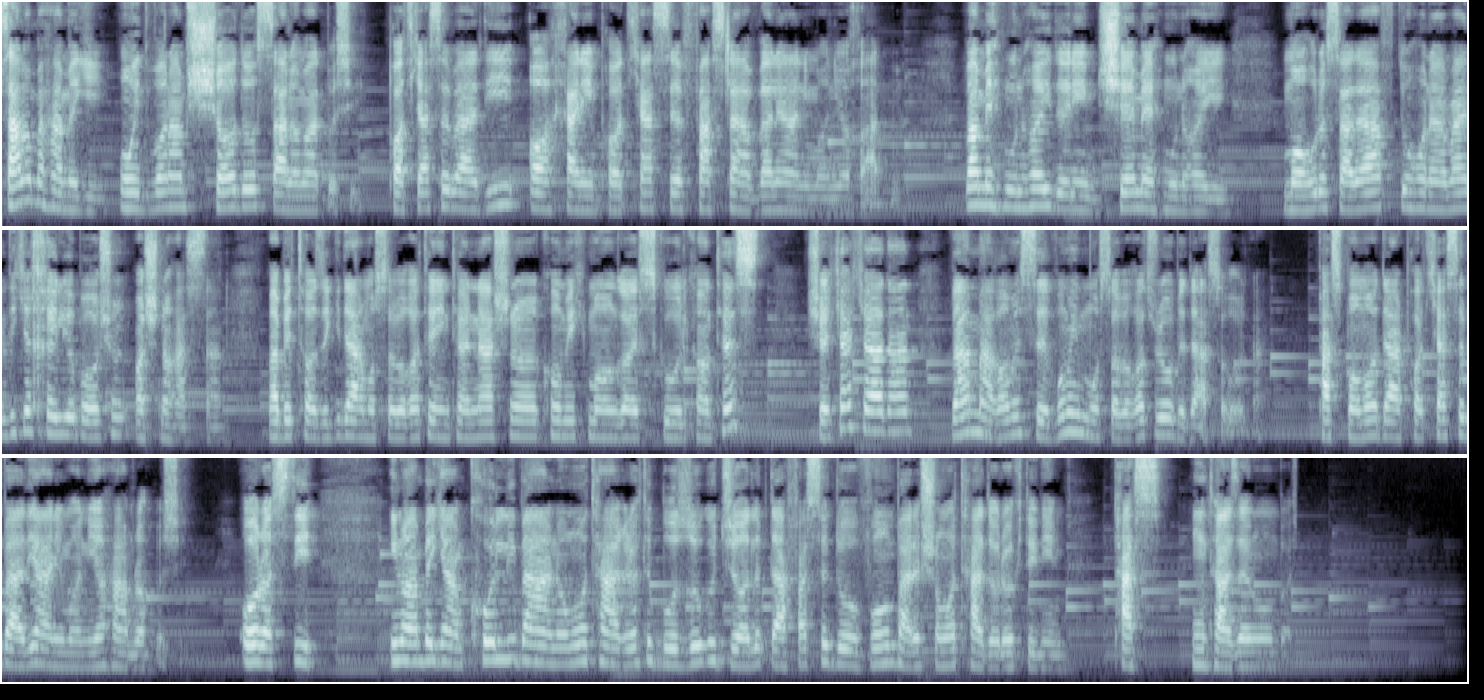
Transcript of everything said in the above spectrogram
سلام به همگی. امیدوارم شاد و سلامت باشید پادکست بعدی آخرین پادکست فصل اول انیمانیا خواهد بود. و مهمونهایی داریم. چه مهمونهایی؟ ماهور صدف دو هنرمندی که خیلی باشون آشنا هستن. و به تازگی در مسابقات International Comic Manga School Contest شرکت کردن و مقام سوم این مسابقات رو به دست آوردن. پس با ما در پادکست بعدی انیمانیا همراه باشید. او راستی اینو هم بگم. کلی برنامه و تغییرات بزرگ و جالب در فصل دوم برای شما تدارک دیدیم. پس منتظرمون باشید.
